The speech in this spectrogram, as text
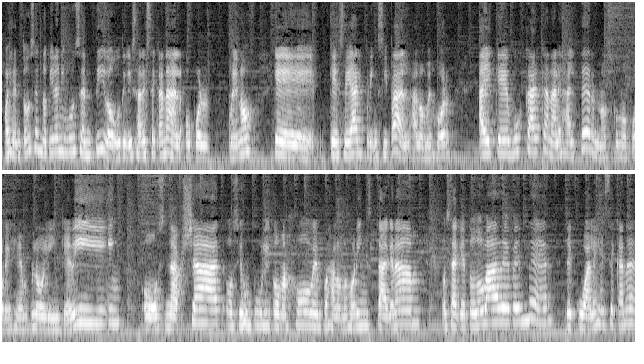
pues entonces no tiene ningún sentido utilizar ese canal, o por lo menos que, que sea el principal. A lo mejor hay que buscar canales alternos, como por ejemplo LinkedIn o Snapchat, o si es un público más joven, pues a lo mejor Instagram. O sea que todo va a depender de cuál es ese canal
